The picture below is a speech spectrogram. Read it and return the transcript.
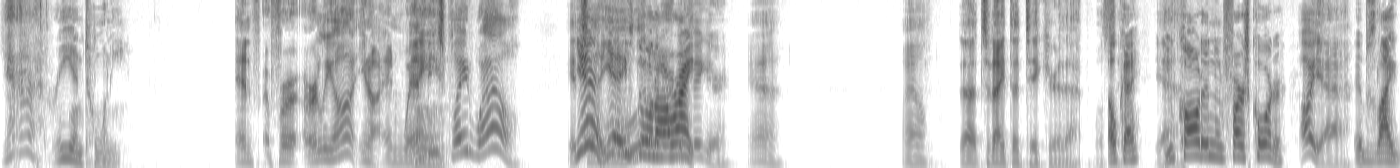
yeah, Three and twenty. And f- for early on, you know, and Wemby's played well. It's Yeah, yeah, he's doing all right. Figure, yeah. Well, uh, tonight they'll take care of that. We'll see. Okay, Yeah. you called it in the first quarter. Oh yeah, It was like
